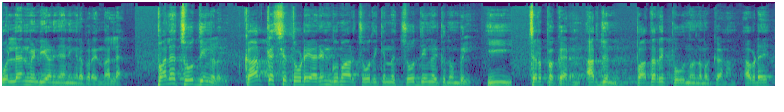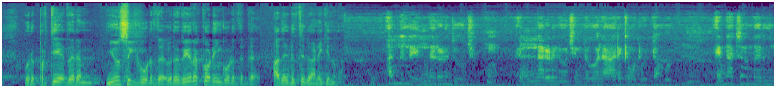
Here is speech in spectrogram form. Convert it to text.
കൊല്ലാൻ വേണ്ടിയാണ് ഞാൻ ഇങ്ങനെ പറയുന്നത്. അല്ല പല ചോദ്യങ്ങളും കാർക്കശ്യത്തോടെ അരുൺകുമാർ ചോദിക്കുന്ന ചോദ്യങ്ങൾക്ക് മുമ്പിൽ ഈ ചെറുപ്പക്കാരൻ അർജുൻ പതറിപ്പോകുന്നത് നമുക്ക് കാണാം. അവിടെ ഒരു പ്രത്യേകതരം മ്യൂസിക് കൊടുത്ത് ഒരു റീ റെക്കോർഡിംഗ് കൊടുത്തിട്ട് അത് എടുത്തു കാണിക്കുന്നു. അല്ലല്ല എല്ലാരോടും ചോദിച്ചു. എല്ലാരോടും ചോദിച്ചു ഇന്ന പോലെ ആരൊക്കെ മുട്ടി വിട്ടാൻ പോകും എന്റെ അച്ഛൻ എന്തായിരുന്നു?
